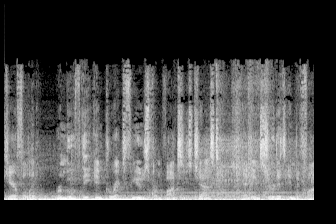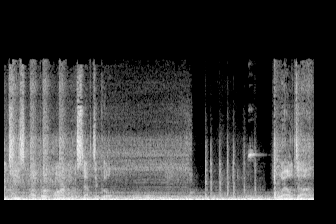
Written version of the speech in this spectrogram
Carefully, remove the incorrect fuse from Foxy's chest and insert it into Foxy's upper arm receptacle. Well done.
